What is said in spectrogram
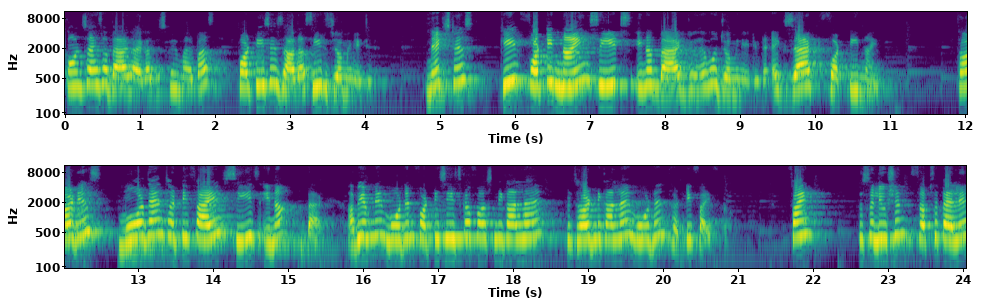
कौन सा ऐसा बैग आएगा जिसमें हमारे पास 40 से ज़्यादा सीड्स जर्मिनेटेड नेक्स्ट इज़ कि 49 सीड्स इन अ बैग जो है वो जर्मिनेटेड है। Exact 49 third is more than 35 seeds in a bag अभी हमने मोर देन 40 सीड्स का फ़र्स्ट निकालना है, फिर थर्ड निकालना है मोर देन 35 का। फाइन तो सोल्यूशन सबसे पहले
